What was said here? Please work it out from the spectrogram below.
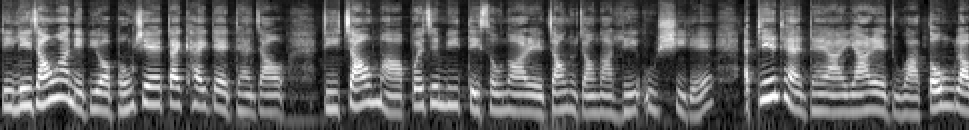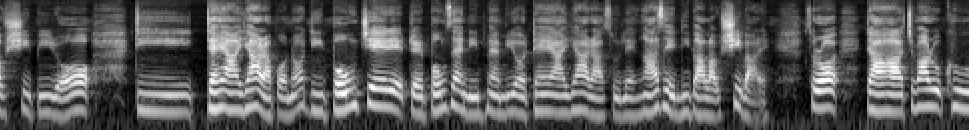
ဒီလေချောင်းကနေပြီးတော့ဘုံရှဲတိုက်ခိုက်တဲ့ဒဏ်ကြောင့်ဒီကျောင်းမှာပွဲချင်းပြီးတည်ဆုံသွားတဲ့ကျောင်းသူကျောင်းသား၄ဦးရှိတယ်အပြင်းထန်ဒဏ်ရာရတဲ့သူက3ဦးလောက်ရှိပြီးတော့ဒီဒဏ်ရာရတာပေါ့နော်ဒီဘုံကျဲတဲ့အတွက်ဘုံစံနေမှန်ပြီးတော့ဒဏ်ရာရတာဆိုလဲ90နီးပါးလောက်ရှိပါတယ်ဆိုတော့ဒါဟာကျမတို့အခု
